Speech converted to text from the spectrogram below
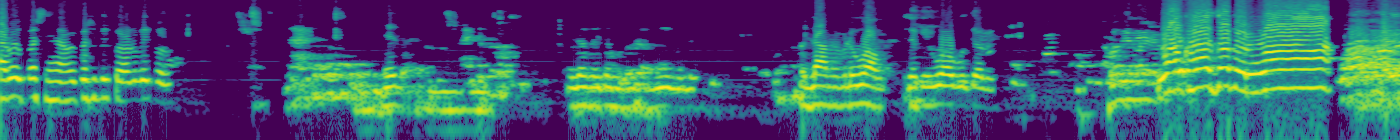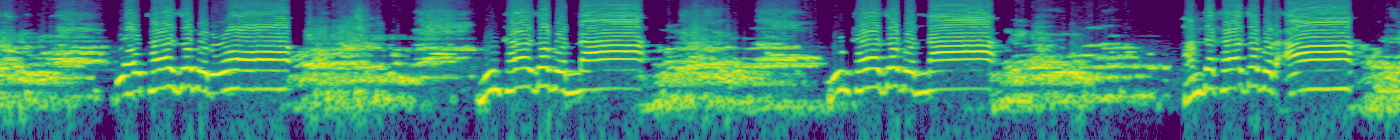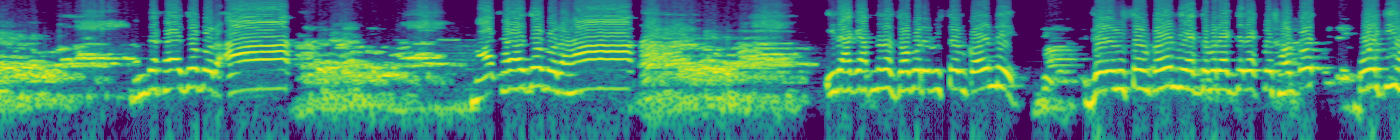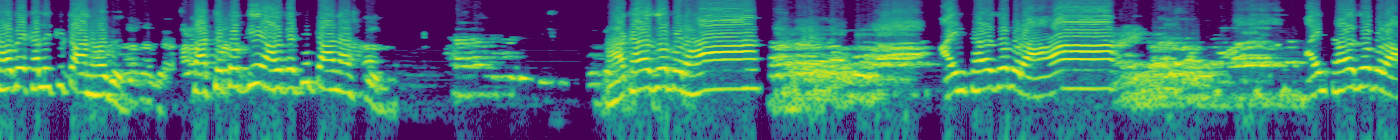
আর ওই পাশে হ্যাঁ ওই পাশে বের করো বের করো। بالله من الواو لكن واو قدر واو كها زبر وا واو كها زبر وا نون كها زبر نا نون كها زبر نا حمزة كها زبر آ হামজা খারা জবর আ হা খারা জবর হা এর আগে আপনারা জবরের উচ্চারণ করেননি জেরের উচ্চারণ করেননি এক জবর এক জের এক পেশ হরকত ওইটি হবে খালি একটু টান হবে। পার্থক্য কি? হালকা একটু টান আসবে। হা খারা জবর হা। আইন খারা জবর আ আইন খারা জবর আ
